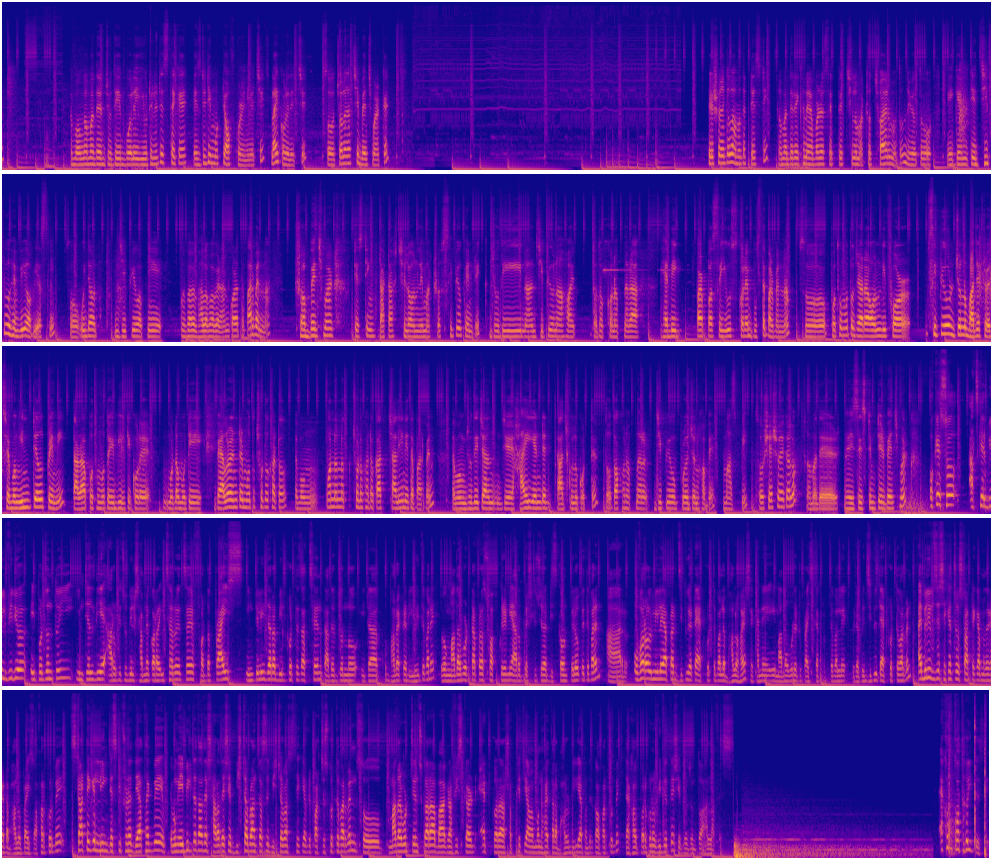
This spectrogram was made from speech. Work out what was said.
এবং আমাদের যদি বলি ইউটিলিটিস থেকে এইচডিডি মোডটি অফ করে নিয়েছি অ্যাপ্লাই করে দিচ্ছি। সো চলে যাচ্ছি বেঞ্চমার্কে শেষ হয়ে গেল আমাদের টেস্টটি আমাদের এখানে অ্যাভারেজ সেফটিস ছিল মাত্র ছয়ের মতো যেহেতু এই গেমটি GPU heavy obviously so without GPU আপনি ওইভাবে ভালোভাবে রান করাতে পারবেন না। সব বেঞ্চমার্ক টেস্টিং ডাটা ছিল অনলি মাত্র সিপিউ কেন্দ্রিক। যদি না জিপিউ না হয়, ততক্ষণ আপনারা হেভি পারপাসে ইউজ করে বুঝতে পারবেন না। সো প্রথমত যারা অনলি ফর সিপিউর জন্য বাজেট রয়েছে এবং ইন্টেল প্রেমী, তারা প্রথমত এই বিলটি করে মোটামুটি ভ্যালোরেন্টের মতো ছোটোখাটো এবং অন্যান্য ছোটোখাটো কাজ চালিয়ে নিতে পারবেন এবং যদি চান যে হাই এন্ডেড কাজগুলো করতে, তো তখন আপনার জিপিও প্রয়োজন হবে মাস্ট বি সো শেষ হয়ে গেল আমাদের এই সিস্টেমটির বেঞ্চমার্ক ওকে সো আজকের বিল ভিডিও এই পর্যন্তই। ইন্টেল দিয়ে আরও কিছু বিল সামনে করার ইচ্ছা রয়েছে। ফর দ্য প্রাইস ইন্টেলই যারা বিল করতে চাচ্ছেন, তাদের জন্য এটা খুব ভালো একটা ডিল হইতে পারে। এবং মাদারবোর্ডটা আপনারা সফট করে নিয়ে আরও বেশ কিছুটা ডিসকাউন্ট পেলেও পেতে পারেন। আর ওভারঅল মিলে আপনার জিপিউটা অ্যাড করতে পারলে ভালো হয়। সেখানে এই মাদারবোর্ডে একটু প্রাইস কাট করতে পারলে ওটা আপনি জিপিউতে অ্যাড করতে পারবেন। আই বিলিভ যে সেক্ষেত্রেও স্টারটেক আপনাদেরকে একটা ভালো প্রাইস অফার করবে। স্টারটেকের লিঙ্ক ডেসক্রিপশনে দেওয়া থাকবে এবং এই বিলটা তাদের সারা দেশে বিশটা ব্রাঞ্চ আছে। বিশটা ব্রাঞ্চ থেকে আপনি পারচেস করতে পারবেন। সো মাদারবোর্ড চেঞ্জ করা বা গ্রাফিক্স কার্ড অ্যাড করা সব ক্ষেত্রে আমার মনে হয় তারা ভালো ডিলই আপনাদেরকে অফার করবে। দেখা হবে পরে কোনো ভিডিওতে সে পর্যন্ত আল্লাহ হাফেজ। এখন কথা হইতেছে।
